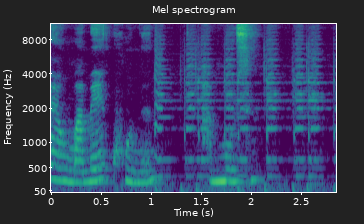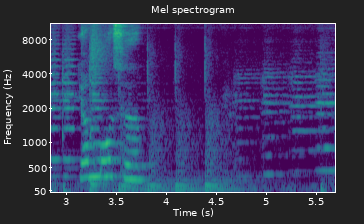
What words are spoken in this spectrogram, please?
하영맘의 코는 앞모습, 옆모습.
